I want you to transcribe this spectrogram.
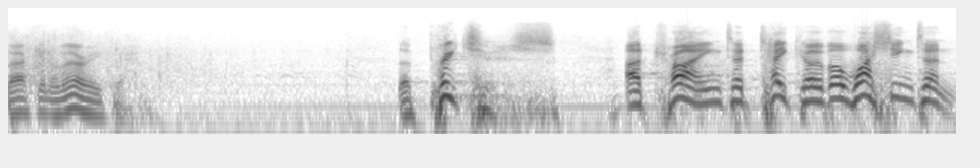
Back in America, the preachers are trying to take over Washington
